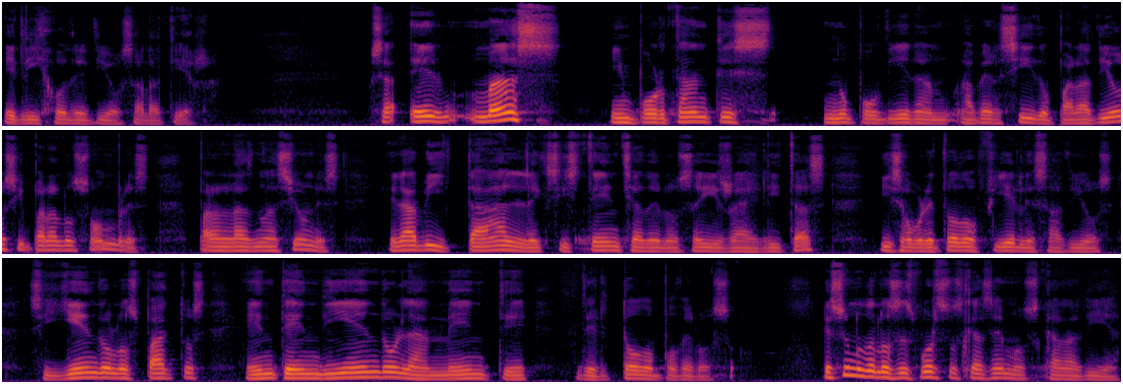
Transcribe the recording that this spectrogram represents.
el Hijo de Dios a la tierra. O sea, más importantes no pudieran haber sido para Dios y para los hombres, para las naciones. Era vital la existencia de los israelitas y sobre todo fieles a Dios, siguiendo los pactos, entendiendo la mente del Todopoderoso. Es uno de los esfuerzos que hacemos cada día,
